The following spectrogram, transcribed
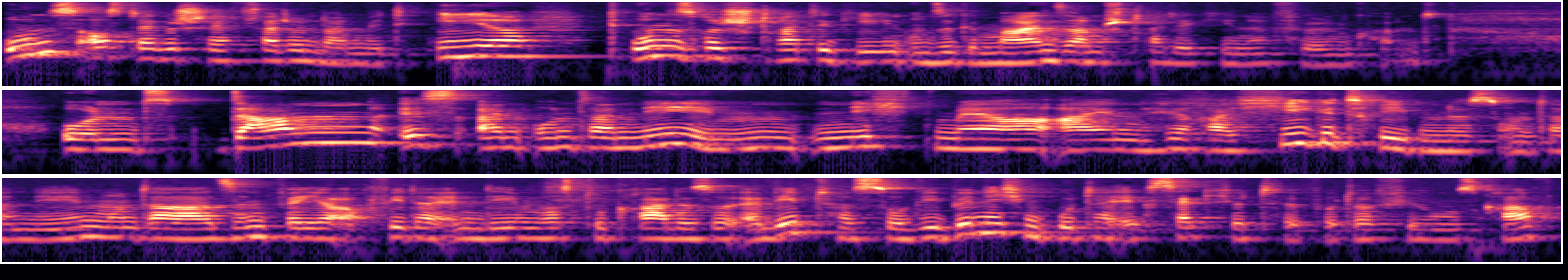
uns aus der Geschäftsleitung, damit ihr unsere Strategien, unsere gemeinsamen Strategien erfüllen könnt. Und dann ist ein Unternehmen nicht mehr ein hierarchiegetriebenes Unternehmen. Und da sind wir ja auch wieder in dem, was du gerade so erlebt hast. So, wie bin ich ein guter Executive oder Führungskraft?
